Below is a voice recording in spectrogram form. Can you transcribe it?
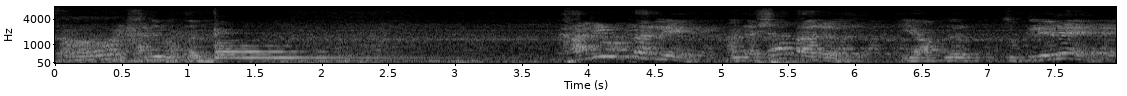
जवळ खाली उतरले. खाली उतरले आणि लक्षात आलं की आपलं चुकलेलं आहे.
